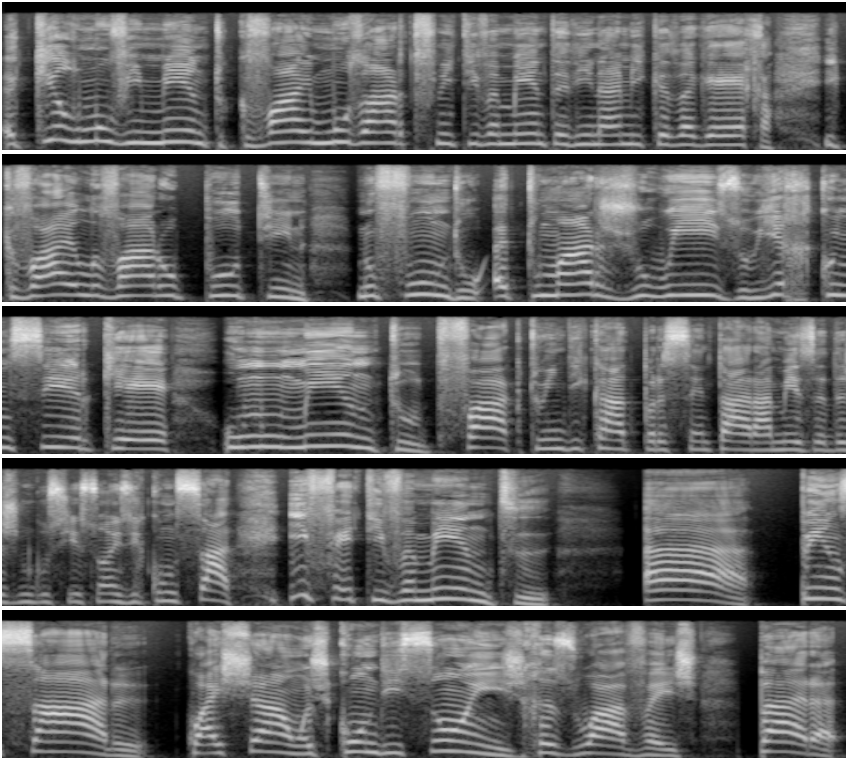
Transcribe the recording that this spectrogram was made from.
aquele movimento que vai mudar definitivamente a dinâmica da guerra e que vai levar o Putin, no fundo, a tomar juízo e a reconhecer que é o momento, de facto, indicado para sentar à mesa das negociações e começar efetivamente a pensar quais são as condições razoáveis para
